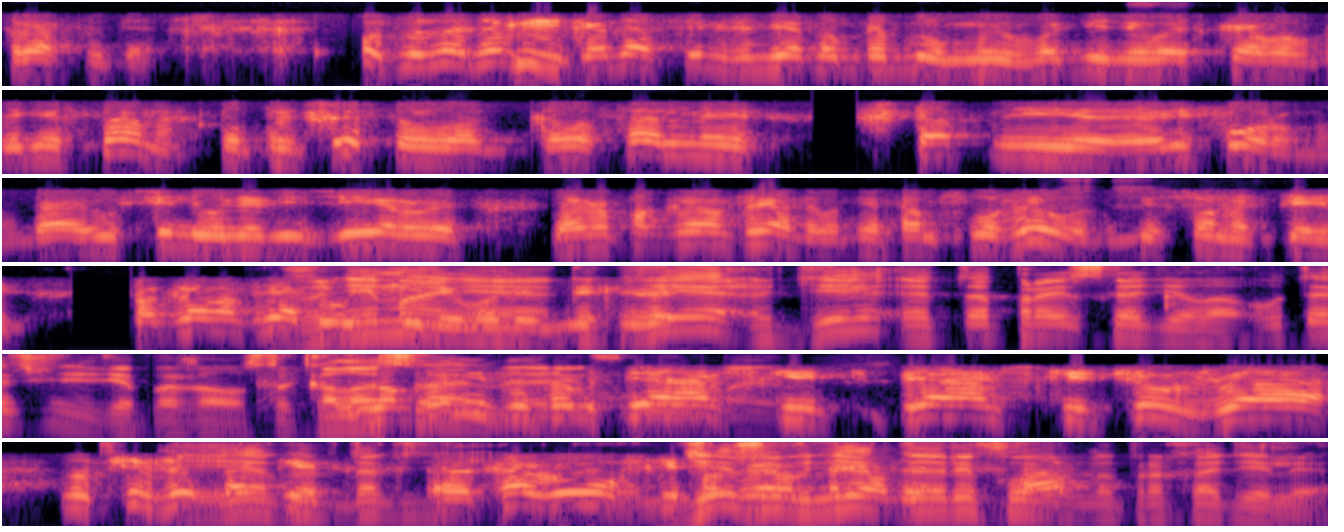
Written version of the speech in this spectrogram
здравствуйте. Вот вы знаете, когда в 1979 году мы вводили войска в Афганистан, то предшествовало колоссальные штатные реформы, да, усиливали резервы, даже погранотряды, вот я там служил, вот, Бессонов Пермь, погранотряды Внимание, где, где это происходило? Уточните, пожалуйста. Ну, Колоссальная там реформа. Пиамский, Пиамский, Чужа, ну, Чужа Я такие, да э, Харовский, Где же внятные реформы проходили?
